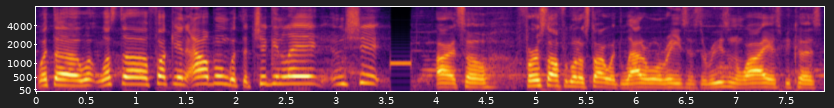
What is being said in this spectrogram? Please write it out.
What the what, what's the fucking album with the chicken leg and shit? All right, so first off, we're gonna start with lateral raises. The reason why is because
